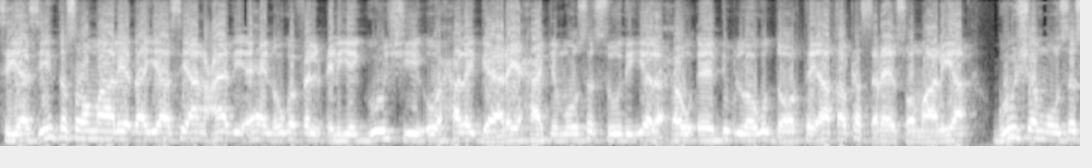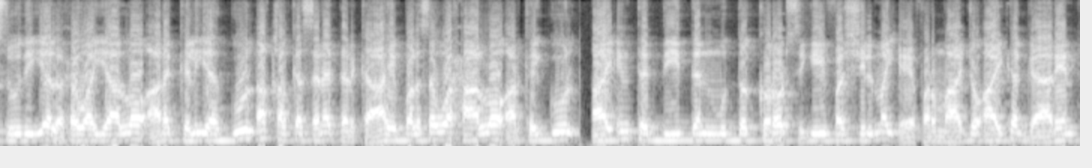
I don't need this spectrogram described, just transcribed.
siyaasiyiinta soomaaliyeed ayaa si aan caadi ahayn uga falceliyey guushii uu xalay gaaray xaaji muuse suudi yalaxow ee dib loogu doortay aqalka sare ee soomaaliya. Guusha muuse suudi yalaxow ayaa loo arag keliya guul aqalka senatarka ahi balse waxaa loo arkay guul ay inta diidan muddo kororsigii fashilmay ee farmaajo ay ka gaareen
